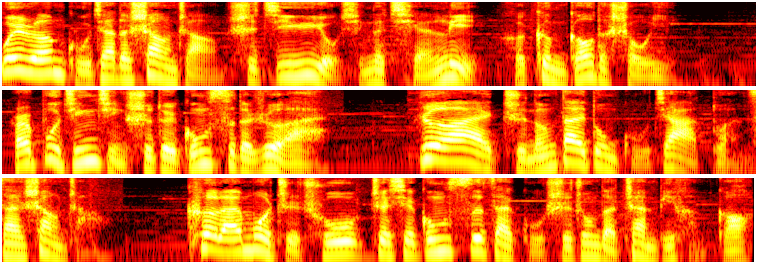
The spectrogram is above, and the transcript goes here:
微软股价的上涨是基于有形的潜力和更高的收益。而不仅仅是对公司的热爱，热爱只能带动股价短暂上涨。克莱默指出，这些公司在股市中的占比很高，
